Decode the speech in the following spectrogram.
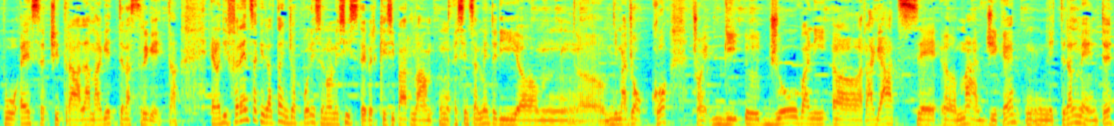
può esserci tra la maghetta e la streghetta. È una differenza che in realtà in giapponese non esiste perché si parla mm, essenzialmente di, um, uh, di magiocco cioè di uh, giovani uh, ragazze uh, magiche, mm, letteralmente,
